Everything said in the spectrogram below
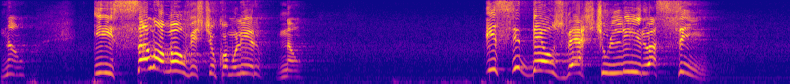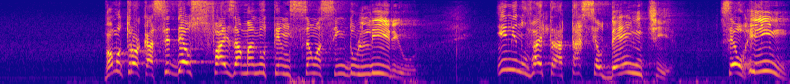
Não. E Salomão vestiu como lírio? Não. E se Deus veste o lírio assim? Vamos trocar. Se Deus faz a manutenção assim do lírio, Ele não vai tratar seu dente, seu rim,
